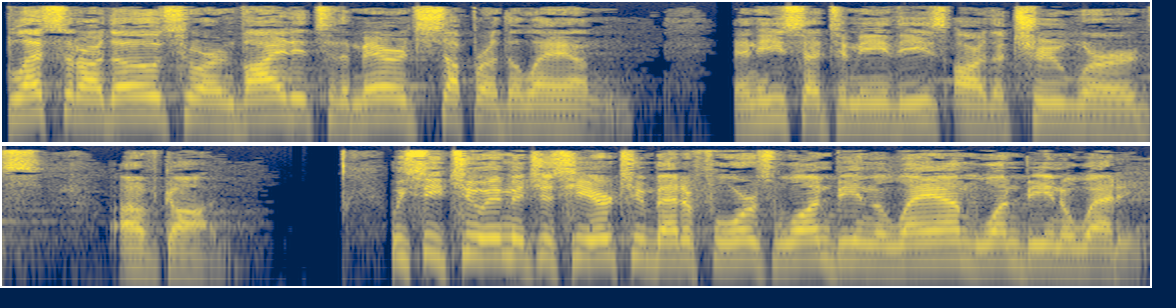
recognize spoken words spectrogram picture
Blessed are those who are invited to the marriage supper of the Lamb. And he said to me, These are the true words of God. We see two images here, two metaphors, one being the lamb, one being a wedding.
